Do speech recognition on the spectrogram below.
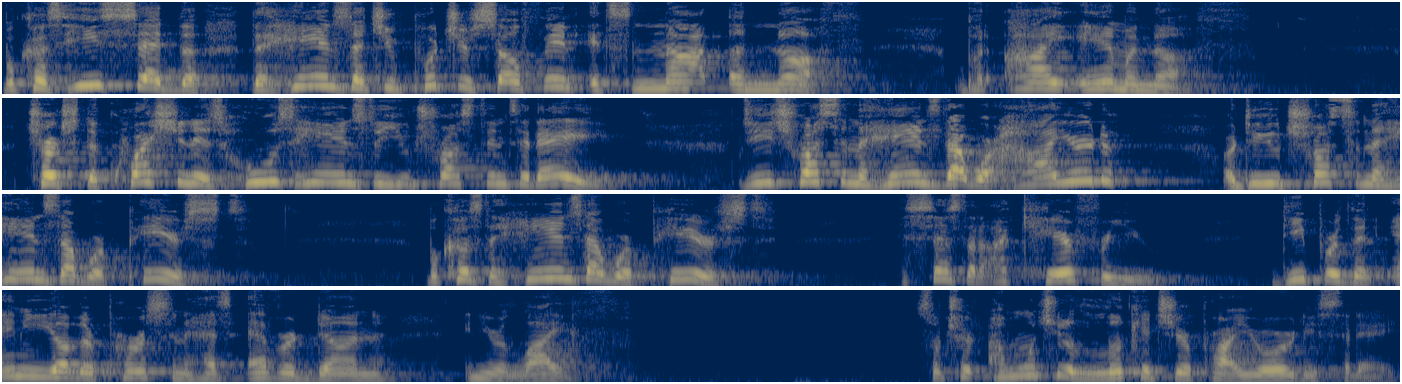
Because He said, the, the hands that you put yourself in, it's not enough, but I am enough. Church, the question is whose hands do you trust in today? Do you trust in the hands that were hired, or do you trust in the hands that were pierced? Because the hands that were pierced, it says that I care for you deeper than any other person has ever done in your life. So, church, I want you to look at your priorities today.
